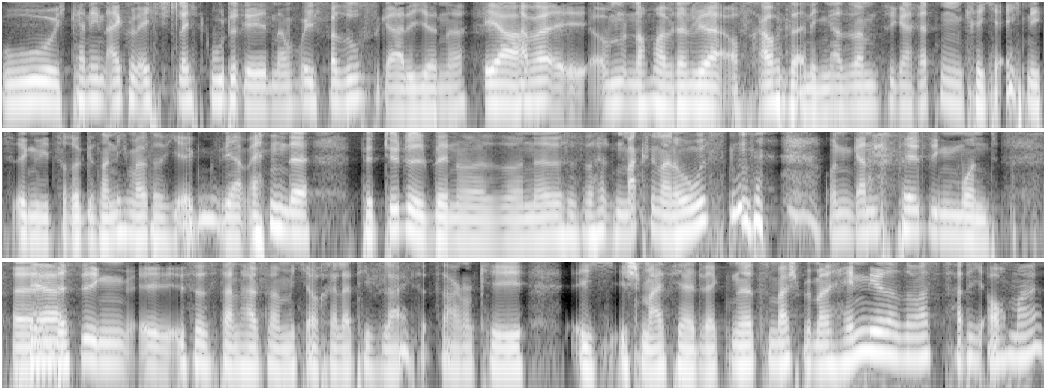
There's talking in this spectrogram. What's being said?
Uh, ich kann den Alkohol echt schlecht gut reden, obwohl ich versuch's gerade hier, ne? Ja. Aber äh, um nochmal dann wieder aufs Rauchen zu einigen, also beim Zigaretten kriege ich echt nichts irgendwie zurück. Ist noch nicht mal, dass ich irgendwie am Ende betüdelt bin oder so, ne? Das ist halt maximal ein Husten und einen ganz pilzigen Mund. Äh, Ja. Deswegen äh, ist es dann halt für mich auch relativ leicht zu sagen, okay, ich, ich schmeiß sie halt weg, ne? Zum Beispiel mein Handy oder sowas, das hatte ich auch mal,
